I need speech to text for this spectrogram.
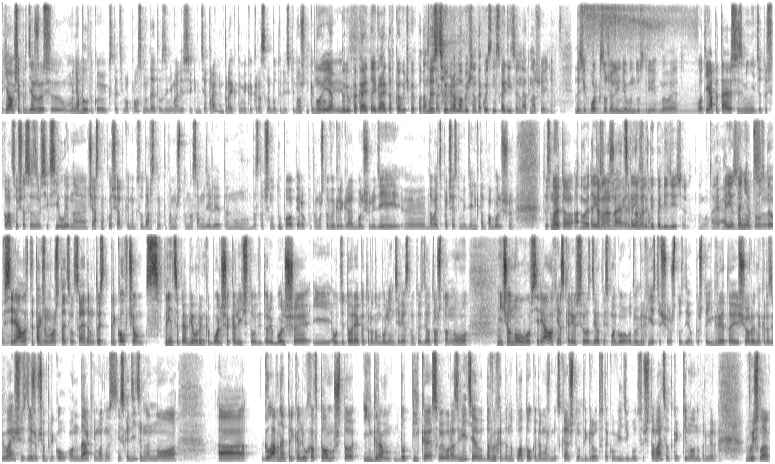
Я вообще придерживаюсь... У меня был такой, кстати, вопрос. Мы до этого занимались всякими театральными проектами, как раз работали с киношниками. Ну, я и... говорю, какая-то игра, это в кавычках, потому То что есть... к играм обычно такое снисходительное отношение. До сих пор, к сожалению, в индустрии бывает вот я пытаюсь изменить эту ситуацию сейчас изо всех сил и на частных площадках, и на государственных, потому что на самом деле это ну, достаточно тупо, во-первых, потому что в игры играют больше людей, э, давайте по-честному денег там побольше. То есть, ну, это, а, Но это, это если, выражается это именно если в этом. ты победитель. Вот. А, а если да нет, просто... в сериалах ты также можешь стать аутсайдером. То есть, прикол в чем? В принципе, объем рынка больше, количество аудитории больше, и аудитория, которая нам более интересна. То есть, дело в том, что, ну, Ничего нового в сериалах я, скорее всего, сделать не смогу. А вот в играх есть еще что сделать. Потому что игры это еще рынок развивающий. Здесь же в чем прикол? Он, да, к нему относится снисходительно, но а, главная приколюха в том, что играм до пика своего развития, вот до выхода на плато, когда можно будет сказать, что вот игры вот в таком виде будут существовать, вот как кино, например, вышло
